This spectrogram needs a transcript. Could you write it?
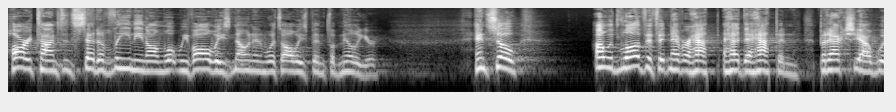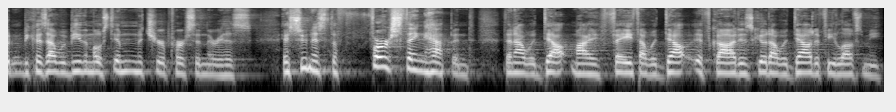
hard times instead of leaning on what we've always known and what's always been familiar. And so I would love if it never hap- had to happen, but actually I wouldn't because I would be the most immature person there is. As soon as the first thing happened, then I would doubt my faith. I would doubt if God is good. I would doubt if He loves me.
